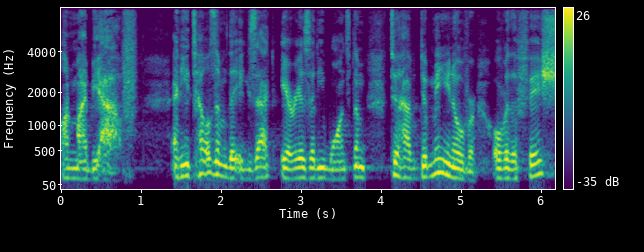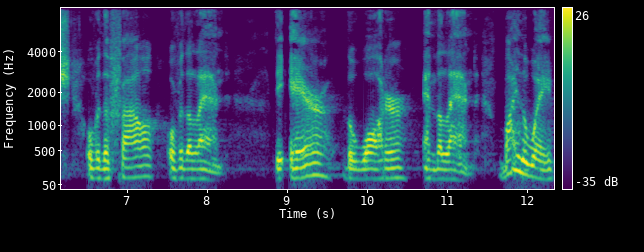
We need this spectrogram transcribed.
on my behalf. And he tells them the exact areas that he wants them to have dominion over, over the fish, over the fowl, over the land the air, the water, and the land. By the way,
